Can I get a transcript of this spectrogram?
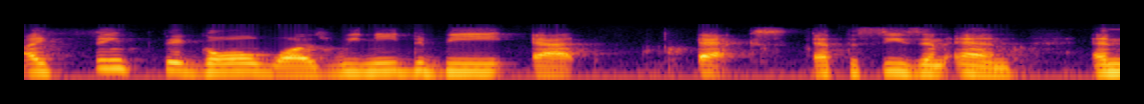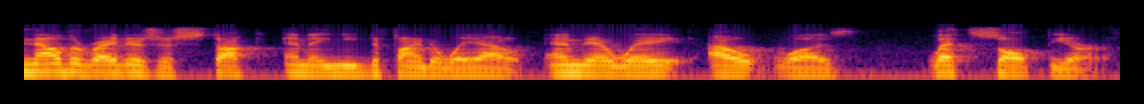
I think the goal was we need to be at X at the season end and now the writers are stuck and they need to find a way out. And their way out was let's salt the earth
